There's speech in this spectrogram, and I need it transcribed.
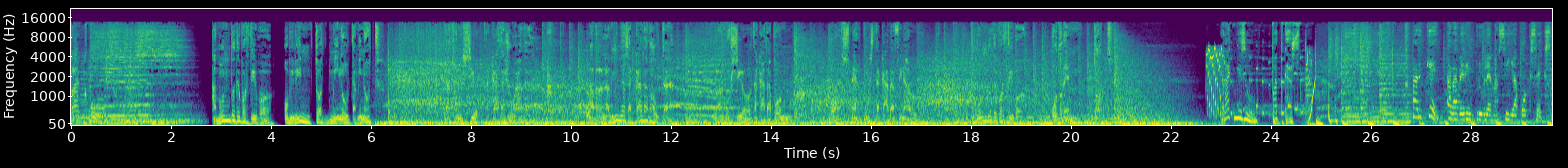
RAC1 A Mundo Deportivo ho vivim tot minut a minut. La tensió de cada jugada, l'adrenalina de cada volta, l'emoció de cada punt o els nervis de cada final. Mundo Deportivo. Ho donem tot. RAC més 1, podcast. Per què ha d'haver-hi un problema si hi ha poc sexe?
